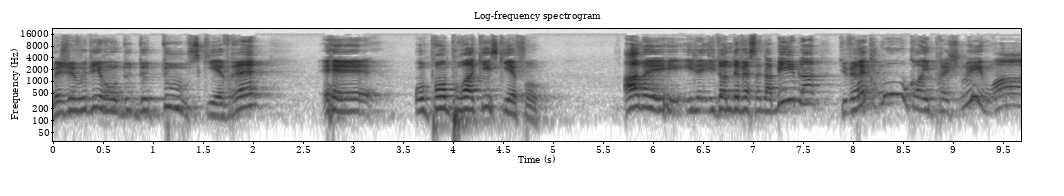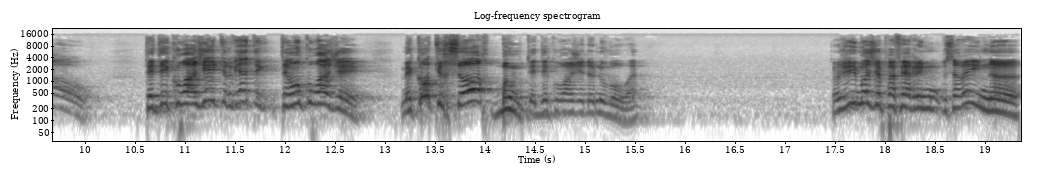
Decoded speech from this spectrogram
Mais je vais vous dire, on doute de tout ce qui est vrai, et on prend pour acquis ce qui est faux. Ah, mais il, donne des versets de la Bible, hein. tu verrais que, quand il prêche lui, waouh T'es découragé, tu reviens, t'es es encouragé. Mais quand tu ressors, boum, t'es découragé de nouveau. Hein. Comme je dis, moi je préfère une, vous savez, une,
